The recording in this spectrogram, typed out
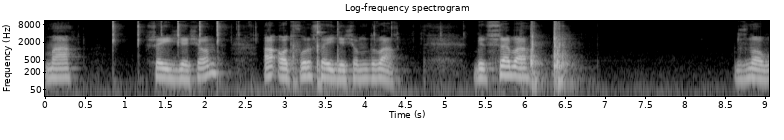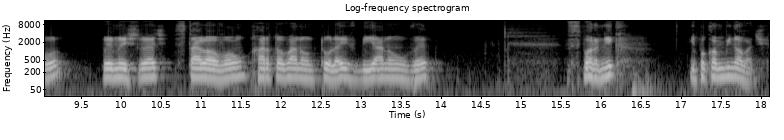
ma 60, a otwór 62. By trzeba znowu wymyśleć stalową, hartowaną tulej wbijaną w, w spornik i pokombinować.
